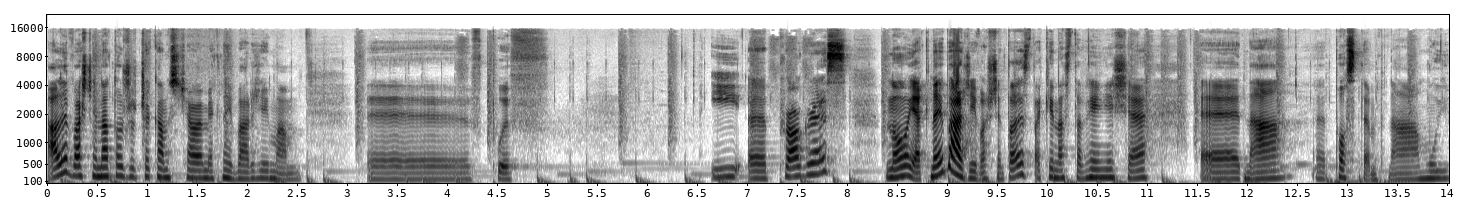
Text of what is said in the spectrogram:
ale właśnie na to, że czekam z ciałem jak najbardziej mam e, wpływ. I e, progress, no jak najbardziej właśnie, to jest takie nastawienie się na postęp, na mój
